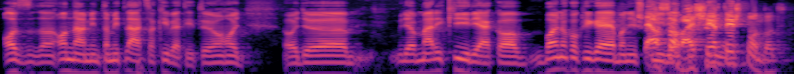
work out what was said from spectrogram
az, annál, mint amit látsz a kivetítőn, hogy, hogy ugye már így kiírják a bajnokok ligájában is. De a szabálysértést mondod?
